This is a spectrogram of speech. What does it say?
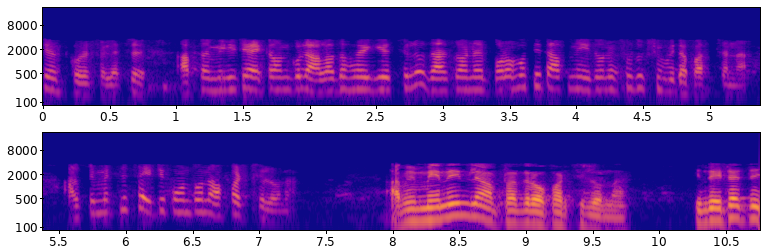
চেঞ্জ করে ফেলেছে। আপনার মিনিটের অ্যাকাউন্টগুলো আলাদা হয়ে গিয়েছিল, যার কারণে পরবর্তীতে আপনি এই ধরনের সুযোগ সুবিধা পাচ্ছেন না। আলটিমেটলি স্যার এটি কোনো ধরনের অফার ছিল না। আমি মেনে নিলাম আপনাদের অফার ছিল না। কিন্তু এটা যে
